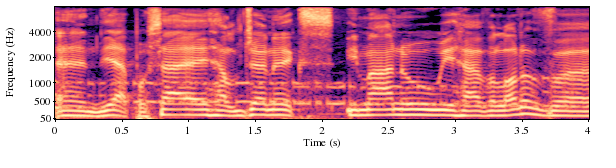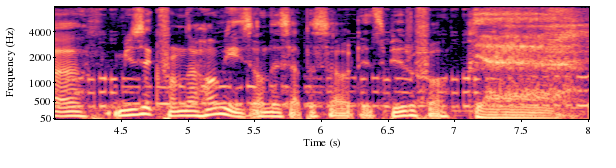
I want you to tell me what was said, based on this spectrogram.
and yeah, Posij, Halogenix, Imanu, we have a lot of uh, music from the homies on this episode. It's beautiful. Yeah.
